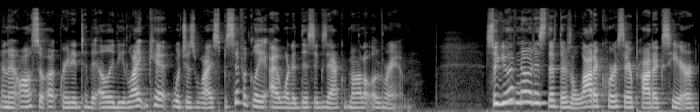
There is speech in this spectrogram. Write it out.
and I also upgraded to the LED light kit, which is why specifically I wanted this exact model of RAM. So you have noticed that there's a lot of Corsair products here.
